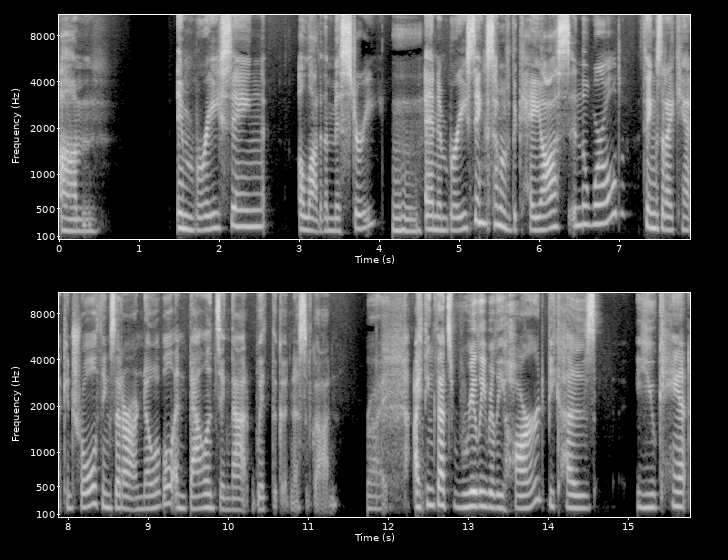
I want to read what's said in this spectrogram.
um embracing a lot of the mystery mm-hmm. and embracing some of the chaos in the world, things that I can't control, things that are unknowable, and balancing that with the goodness of God. Right. I think that's really, really hard because you can't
